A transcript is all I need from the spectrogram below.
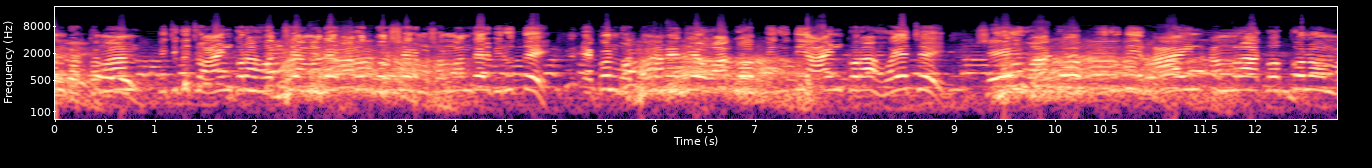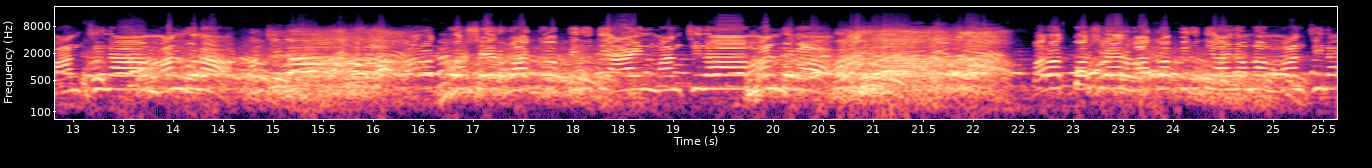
এখন বর্তমান কিছু কিছু আইন করা হচ্ছে আমাদের ভারতবর্ষের মুসলমানদের বিরুদ্ধে। এখন বর্তমানে যে ওয়াকফ বিরোধী আইন করা হয়েছে, সেই ওয়াকফ বিরোধী আইন আমরা কখনো মানছি না, মানব না। ভারতবর্ষের ওয়াকফ বিরোধী আইন মানছি না, মানব না। ভারতবর্ষের ওয়াকফ বিরোধী আইন আমরা মানছি না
